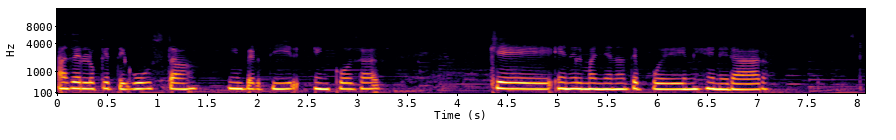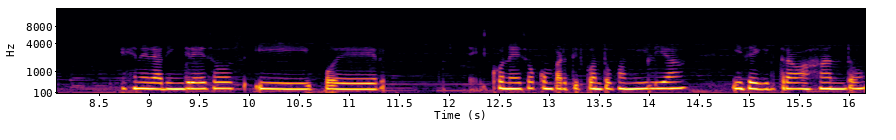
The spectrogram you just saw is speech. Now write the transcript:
hacer lo que te gusta, invertir en cosas que en el mañana te pueden generar generar ingresos y poder con eso compartir con tu familia y seguir trabajando,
